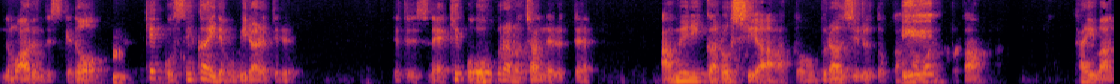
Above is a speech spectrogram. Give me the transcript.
のもあるんですけど、うん結構世界でも見られてる。出てですね、結構僕らのチャンネルって、アメリカ、ロシア、あとブラジルとか、えーハワイとか、台湾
